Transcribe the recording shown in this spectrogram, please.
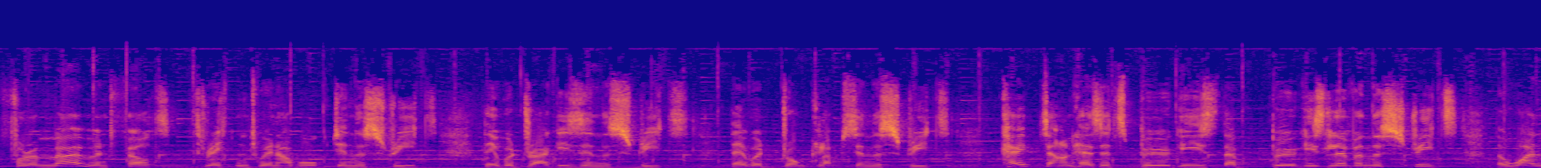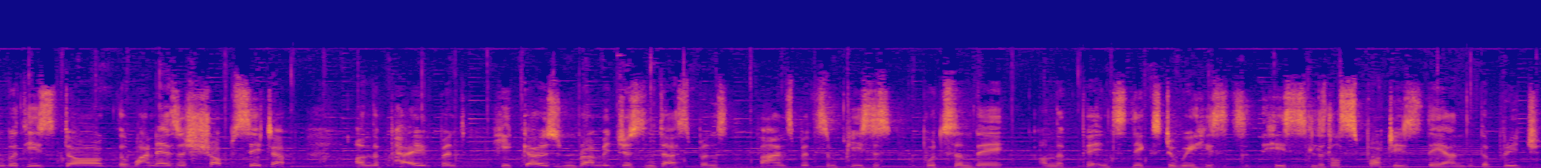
for a moment felt threatened when I walked in the streets. There were druggies in the streets. There were drunk clubs in the streets. Cape Town has its bergies. The bergies live in the streets. The one with his dog, the one has a shop set up on the pavement. He goes and rummages in dustbins, finds bits and pieces, puts them there on the fence next to where his, his little spot is there under the bridge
